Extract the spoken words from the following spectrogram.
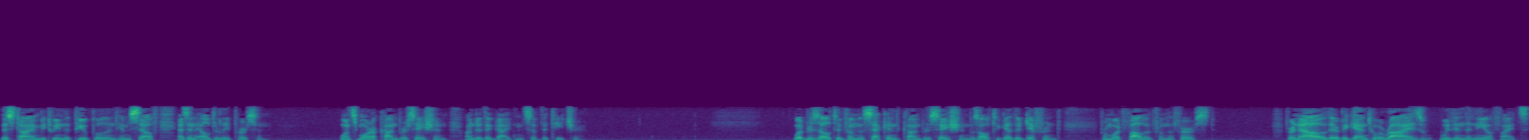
this time between the pupil and himself as an elderly person. Once more a conversation under the guidance of the teacher. What resulted from the second conversation was altogether different from what followed from the first. For now there began to arise within the neophytes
